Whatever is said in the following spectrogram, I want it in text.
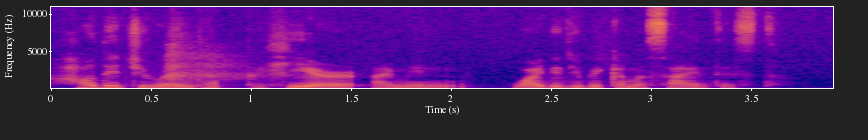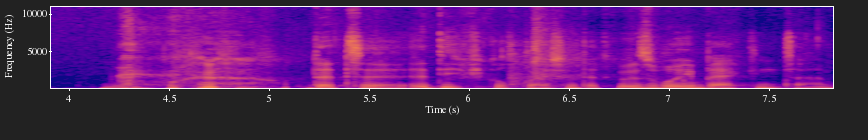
how did you end up here? I mean, why did you become a scientist? That's a, a, difficult question that goes way back in time.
